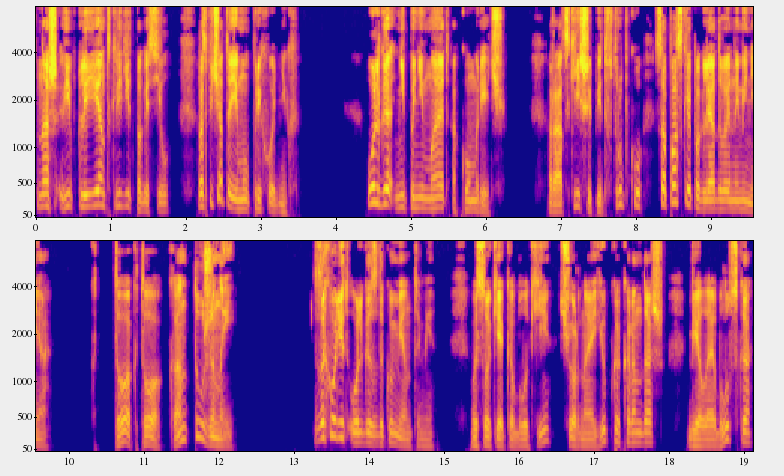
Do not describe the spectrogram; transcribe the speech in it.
наш вип-клиент, кредит погасил. Распечатай ему приходник. Ольга не понимает, о ком речь. Радский шипит в трубку, с опаской поглядывая на меня. Кто, кто? Контуженный. Заходит Ольга с документами. Высокие каблуки, черная юбка-карандаш, белая блузка,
